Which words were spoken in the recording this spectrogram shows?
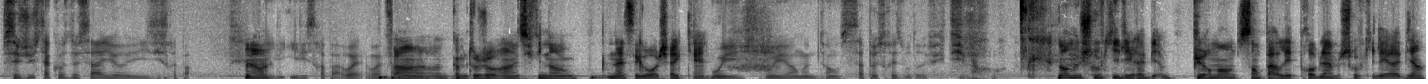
C'est juste à cause de ça, ils y seraient pas. Il, y sera pas, ouais. Enfin, comme toujours, hein, il suffit d'un assez gros chèque. Hein. Oui, oui, en même temps, ça peut se résoudre, effectivement. Non, mais je trouve qu'il irait bien, purement sans parler de problème, je trouve qu'il irait bien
